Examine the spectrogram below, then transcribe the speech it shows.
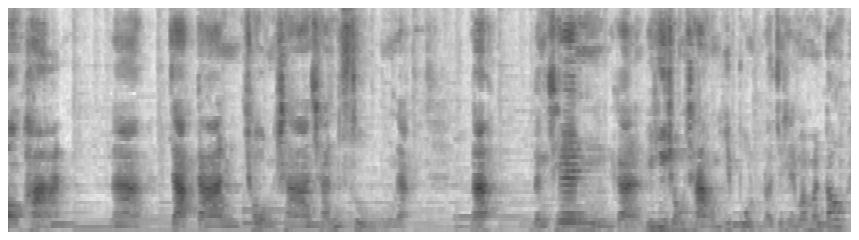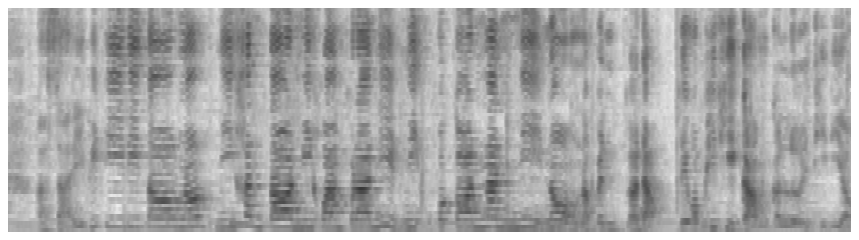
งผ่านนะจากการชงชาชั้นสูงเนี่ยนะอย่างเช่นการวิธีชงชาของญี่ปุ่น เราจะเห็นว่ามันต้องอาศัยพิธีรีตองเนาะมีขั้นตอนมีความประณีตมีอุปกรณ์นั่นนี่นองนะเป็นระดับเรียกว่าพิธีกรรมกันเลยทีเดียว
